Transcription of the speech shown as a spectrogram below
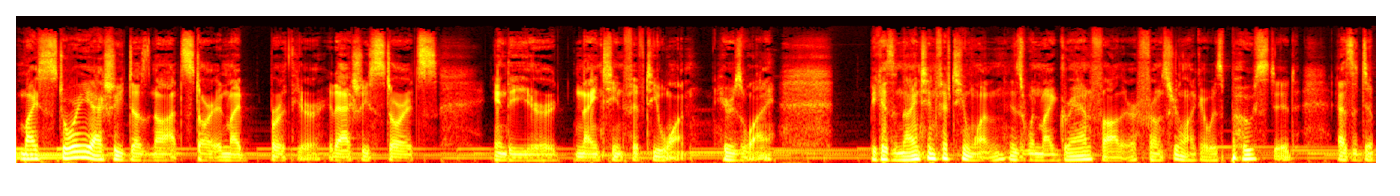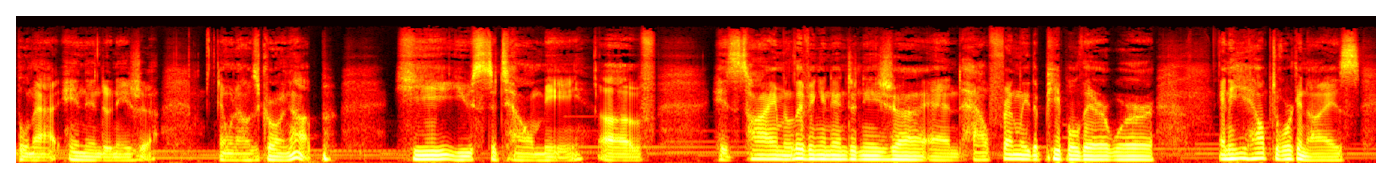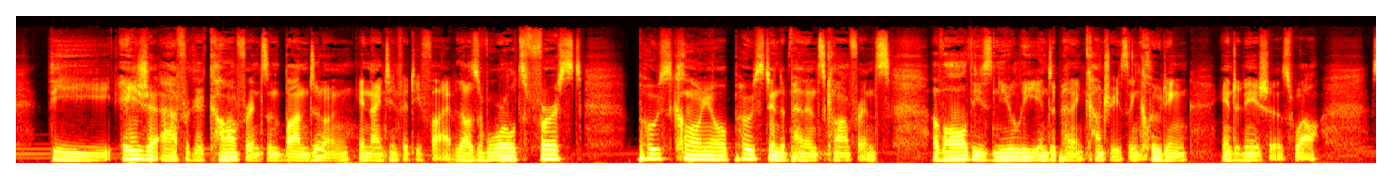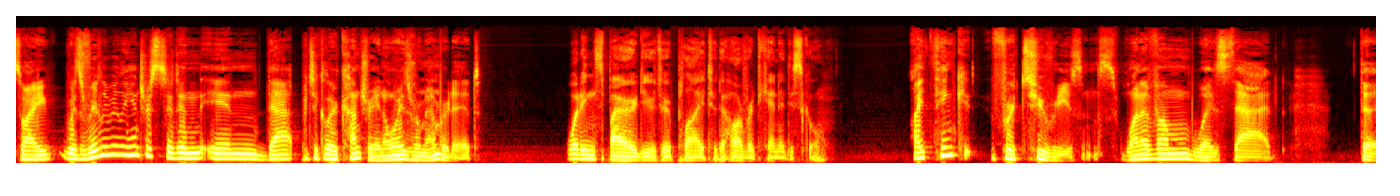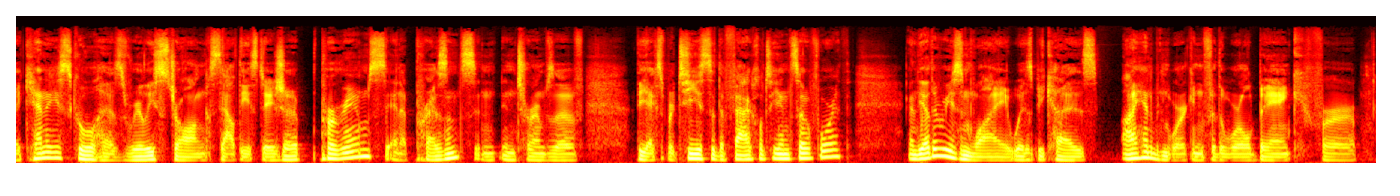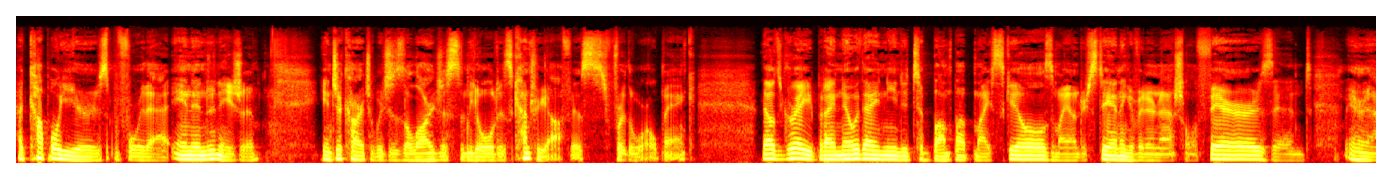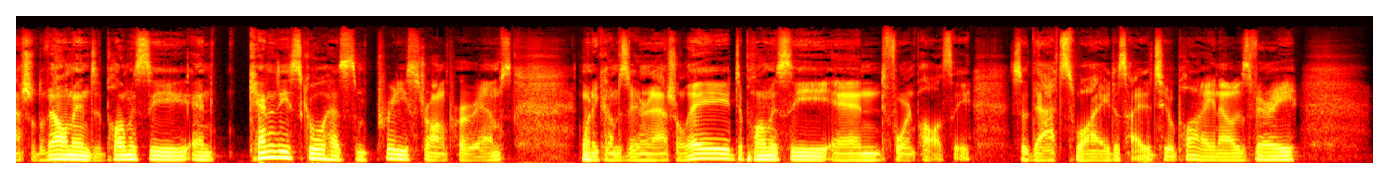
My story actually does not start in my birth year. It actually starts in the year 1951. Here's why. Because in 1951 is when my grandfather from Sri Lanka was posted as a diplomat in Indonesia. And when I was growing up, he used to tell me of his time living in Indonesia and how friendly the people there were. And he helped organize the Asia Africa Conference in Bandung in 1955. That was the world's first post colonial, post independence conference of all these newly independent countries, including Indonesia as well. So I was really, really interested in, in that particular country and always remembered it. What inspired you to apply to the Harvard Kennedy School? I think for two reasons. One of them was that the Kennedy School has really strong Southeast Asia programs and a presence in, in terms of the expertise of the faculty and so forth. And the other reason why was because I had been working for the World Bank for a couple years before that in Indonesia, in Jakarta, which is the largest and the oldest country office for the World Bank that was great, but I know that I needed to bump up my skills, my understanding of international affairs and international development, diplomacy. And Kennedy School has some pretty strong programs when it comes to international aid, diplomacy, and foreign policy. So that's why I decided to apply. And I was very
